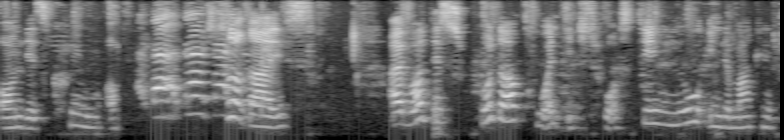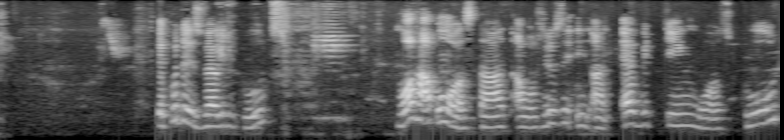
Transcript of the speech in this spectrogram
on the screen. Of. So guys, I bought this product when it was still new in the market. The product is very good. What happened was that I was using it and everything was good.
